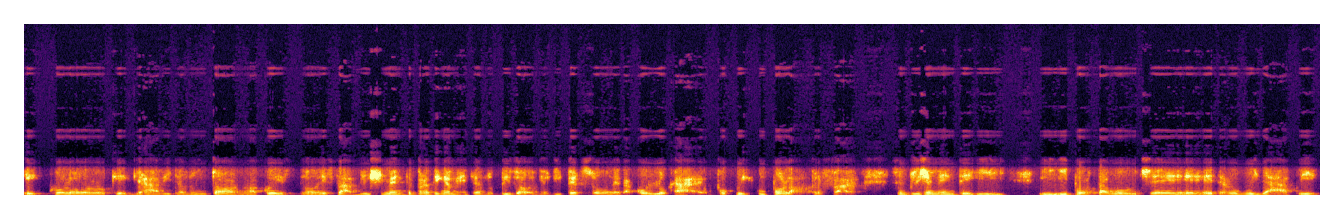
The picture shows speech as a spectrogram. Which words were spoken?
e coloro che gravitano intorno a questo establishment praticamente hanno bisogno di persone da collocare un po' qui, un po' là per fare semplicemente i, i, i portavoce eteroguidati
